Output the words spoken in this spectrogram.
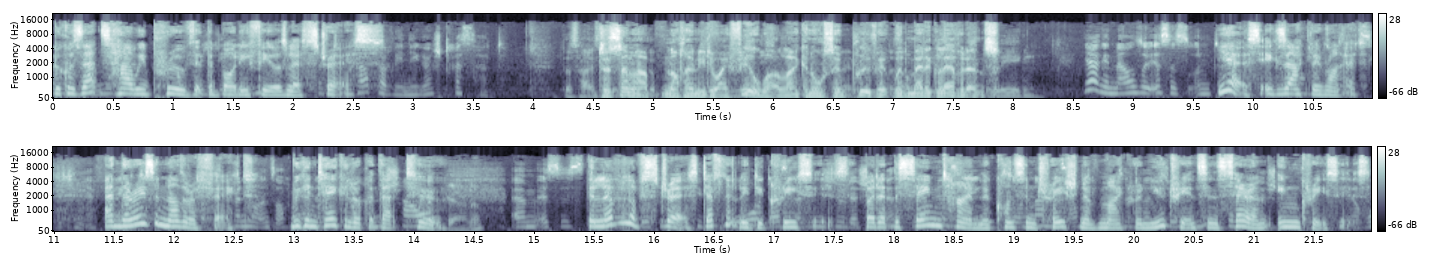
because that's how we prove that the body feels less stress. To sum up, not only do I feel well, I can also prove it with medical evidence. Yes, exactly right. And there is another effect. We can take a look at that too. The level of stress definitely decreases, but at the same time, the concentration of micronutrients in serum increases.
